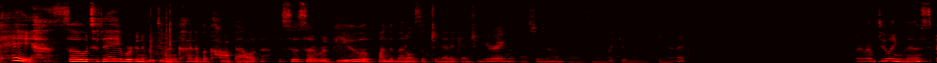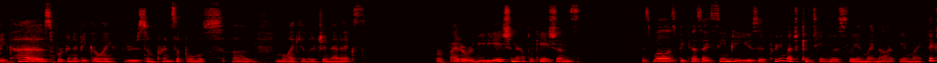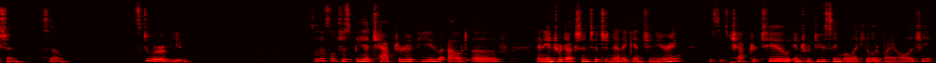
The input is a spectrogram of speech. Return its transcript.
Okay, so today we're going to be doing kind of a cop out. This is a review of fundamentals of genetic engineering, also known as molecular genetics. And I'm doing this because we're going to be going through some principles of molecular genetics for phytoremediation applications, as well as because I seem to use it pretty much continuously in my not in my fiction. So let's do a review. So this will just be a chapter review out of an introduction to genetic engineering. This is chapter two, introducing molecular biology.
